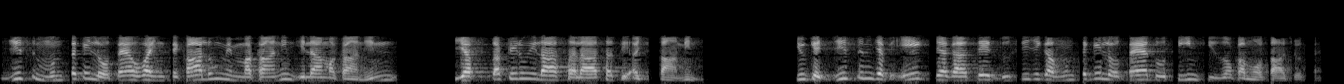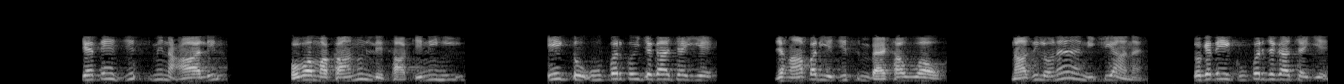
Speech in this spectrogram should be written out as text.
جسم منتقل ہوتا ہے وہ انتقال میں مکان الا مکان یفتقر الا سلاست اجتام کیونکہ جسم جب ایک جگہ سے دوسری جگہ منتقل ہوتا ہے تو تین چیزوں کا محتاج ہوتا ہے۔ کہتے ہیں، جسم عالم ہوا مکان الساکن ہی۔ ایک تو اوپر کوئی جگہ چاہیے جہاں پر یہ جسم بیٹھا ہوا ہو۔ نازل ہونا ہے، نیچے آنا ہے۔ تو کہتے ہیں، ایک اوپر جگہ چاہیے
